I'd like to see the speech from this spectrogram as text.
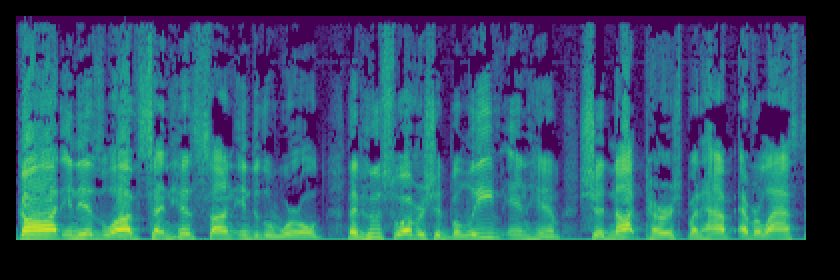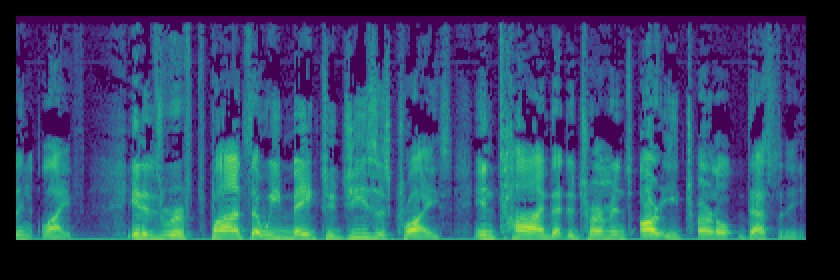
God, in His love, sent His Son into the world that whosoever should believe in Him should not perish, but have everlasting life. It is a response that we make to Jesus Christ in time that determines our eternal destiny.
